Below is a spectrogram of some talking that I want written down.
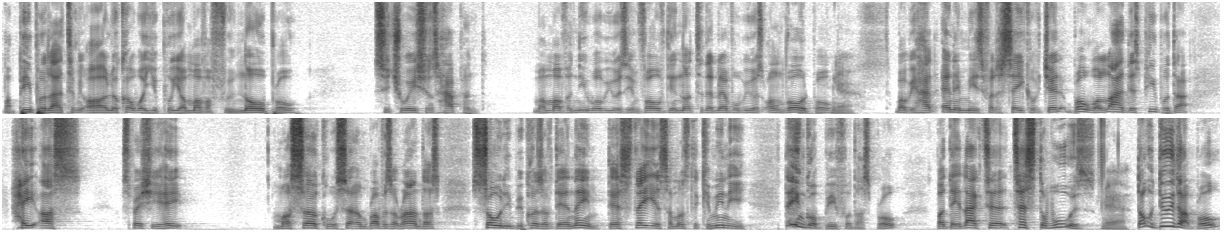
But people like to me, oh, look at what you put your mother through. No, bro. Situations happened. My mother knew what we was involved in, not to the level we was on road, bro. Yeah. But we had enemies for the sake of gen- bro. Wallahi, there's people that hate us, especially hate my circle, certain brothers around us, solely because of their name, their status amongst the community. They ain't got beef with us, bro. But they like to test the waters. Yeah. Don't do that, bro.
